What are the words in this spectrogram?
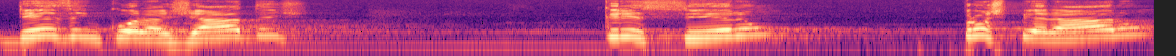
desencorajadas, cresceram, prosperaram,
